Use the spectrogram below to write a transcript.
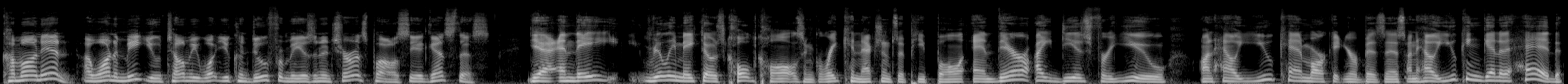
Come on in. I want to meet you. Tell me what you can do for me as an insurance policy against this. Yeah, and they really make those cold calls and great connections with people, and their ideas for you on how you can market your business, on how you can get ahead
